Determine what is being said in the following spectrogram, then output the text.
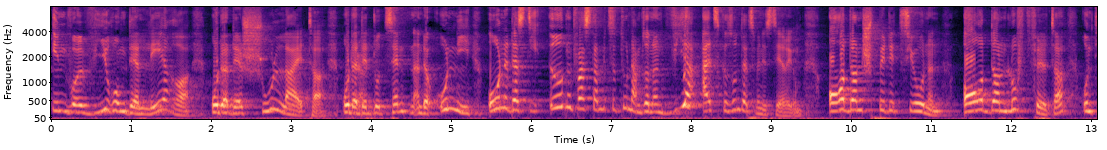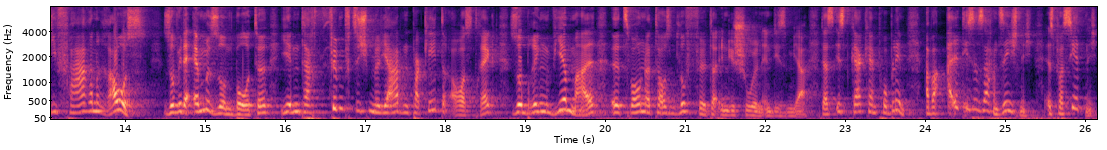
Involvierung der Lehrer oder der Schulleiter oder ja. der Dozenten an der Uni, ohne dass die irgendwas damit zu tun haben, sondern wir als Gesundheitsministerium ordern Speditionen, ordern Luftfilter und die fahren raus so wie der Amazon-Bote jeden Tag 50 Milliarden Pakete austrägt, so bringen wir mal äh, 200.000 Luftfilter in die Schulen in diesem Jahr. Das ist gar kein Problem. Aber all diese Sachen sehe ich nicht. Es passiert nicht.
